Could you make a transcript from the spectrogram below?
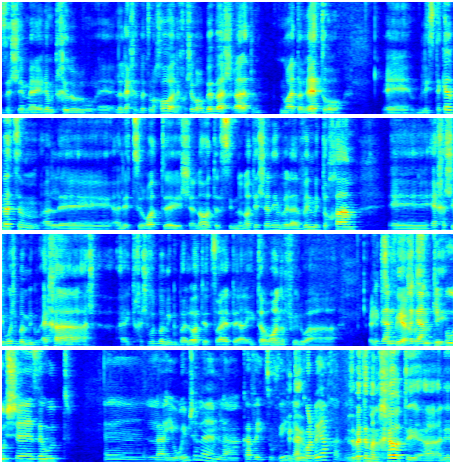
זה שמאיירים התחילו אה, ללכת בעצם אחורה, אני חושב הרבה בהשראת תנועת הרטרו, אה, להסתכל בעצם על, אה, על יצירות ישנות, על סגנונות ישנים, ולהבין מתוכם איך השימוש, במג... איך ההתחשבות במגבלות יצרה את היתרון אפילו העיצובי החזותי. וגם גיבוש זהות לאיורים שלהם, לקו העיצובי, להכל ביחד. וזה בעצם מנחה אותי, אני,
